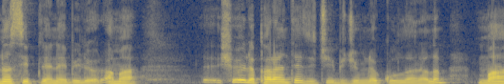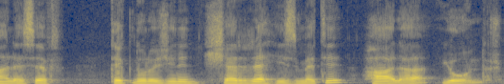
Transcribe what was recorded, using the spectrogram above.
nasiplenebiliyor. Ama şöyle parantez içi bir cümle kullanalım. Maalesef teknolojinin şerre hizmeti hala yoğundur.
